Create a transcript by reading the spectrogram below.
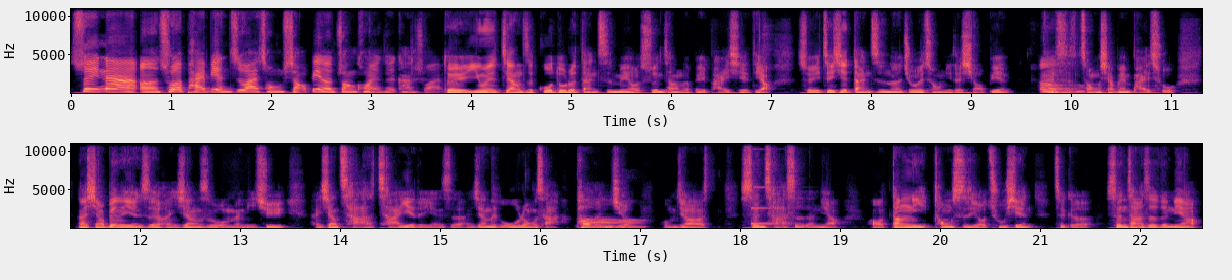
所以那呃，除了排便之外，从小便的状况也可以看出来。对，因为这样子过多的胆汁没有顺畅的被排泄掉，所以这些胆汁呢就会从你的小便。开始从小便排出，嗯，那小便的颜色很像是我们你去很像茶茶叶的颜色，很像那个乌龙茶泡很久，哦，我们叫深茶色的尿。哦，当你同时有出现这个深茶色的尿，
